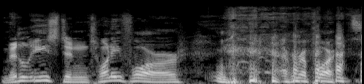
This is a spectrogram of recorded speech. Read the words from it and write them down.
Middle East in 24 reports.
